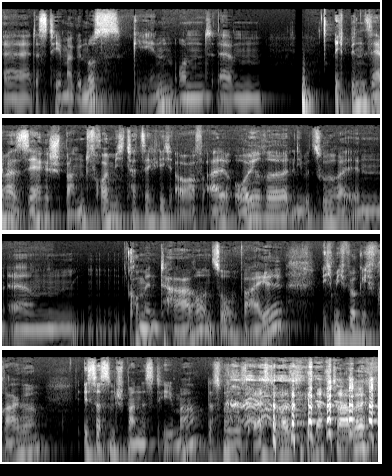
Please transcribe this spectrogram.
äh, das Thema Genuss gehen. Und ähm, ich bin selber sehr gespannt, freue mich tatsächlich auch auf all eure, liebe ZuhörerInnen, ähm, Kommentare und so, weil ich mich wirklich frage, ist das ein spannendes Thema? Das war so das Erste, was ich gedacht habe.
